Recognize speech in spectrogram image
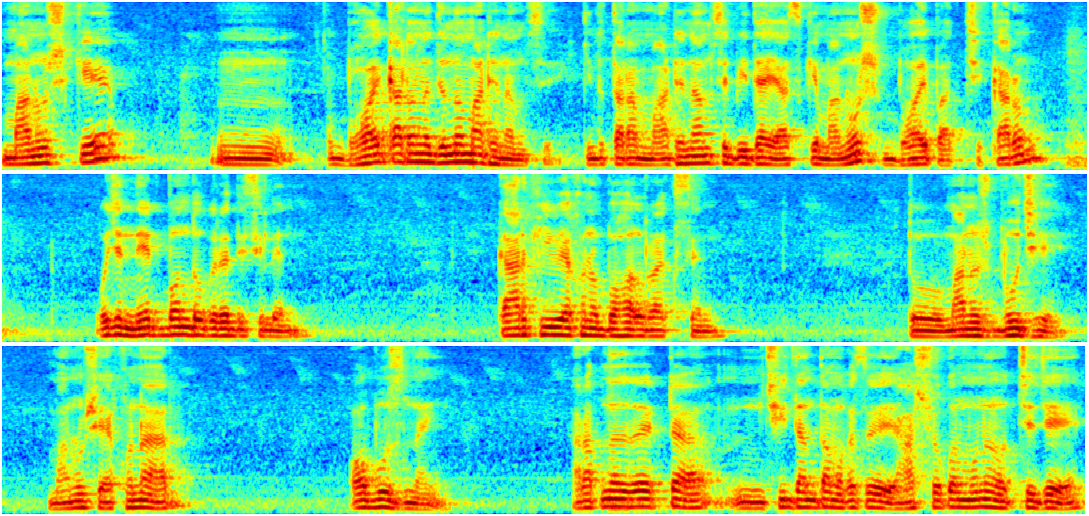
মানুষকে ভয় কাটানোর জন্য মাঠে নামছে। কিন্তু তারা মাঠে নামছে বিদায় আজকে মানুষ ভয় পাচ্ছে। কারণ ওই যে নেট বন্ধ করে দিছিলেন। কারফিউ এখনও বহাল রাখছেন। তো মানুষ বুঝে, মানুষ এখন আর অবুঝ নাই। আর আপনাদের একটা সিদ্ধান্ত আমার কাছে হাস্যকর মনে হচ্ছে যে,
